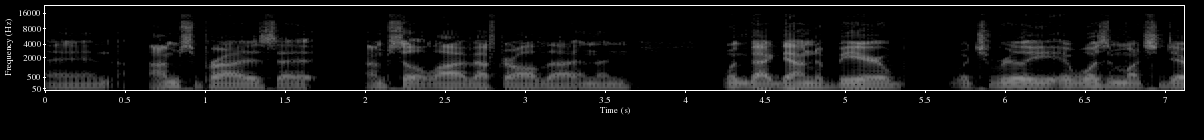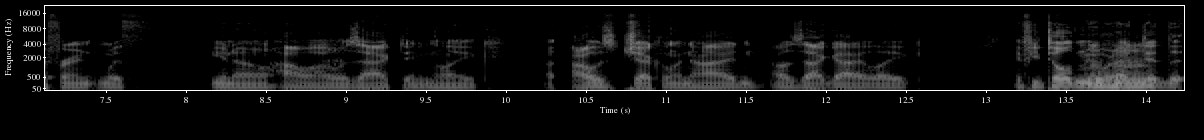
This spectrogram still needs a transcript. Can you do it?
and I'm surprised that I'm still alive after all of that, and then went back down to beer, which really it wasn't much different with you know how I was acting. Like I, I was Jekyll and Hyde. I was that guy. Like if you told me what I Mhm. did the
